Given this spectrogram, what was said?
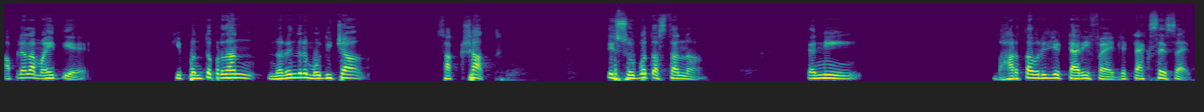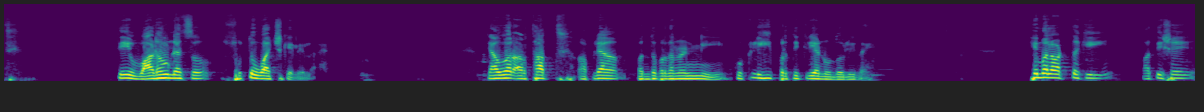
आपल्याला माहिती आहे, की पंतप्रधान नरेंद्र मोदीच्या साक्षात ते सोबत असताना त्यांनी भारतावरील जे टॅरिफ आहेत जे टॅक्सेस आहेत, ते वाढवण्याचं सुतोवाच केलेलं आहे. त्यावर अर्थात आपल्या पंतप्रधानांनी कुठलीही प्रतिक्रिया नोंदवली नाही. हे मला वाटतं, की अतिशय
